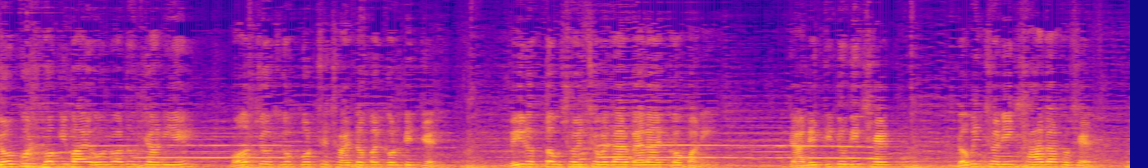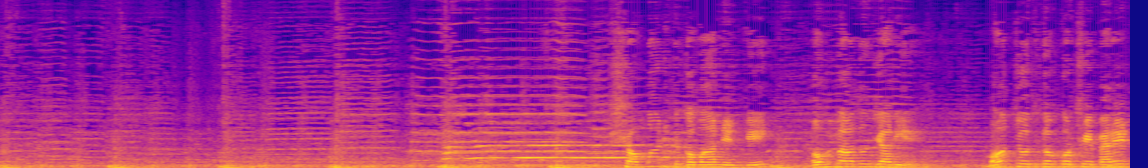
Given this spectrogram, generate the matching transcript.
চৌকস ভঙ্গিমায় অভিবাদন জানিয়ে মঞ্চ অতিক্রম করছে ছয় নম্বর কন্টিনজেন্ট বীরোত্তম শহীদ সুবেদার বেলায়েত কোম্পানি। যা নেতৃত্ব দিচ্ছেন নবীন সৈনিক শাহাদাত হোসেন। সম্মানিত কমান্ডেন্টকে অভিবাদন জানিয়ে মঞ্চ অতিক্রম করছে প্যারেড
